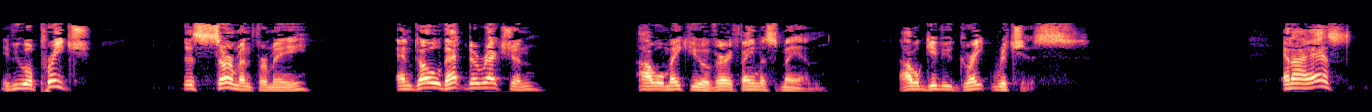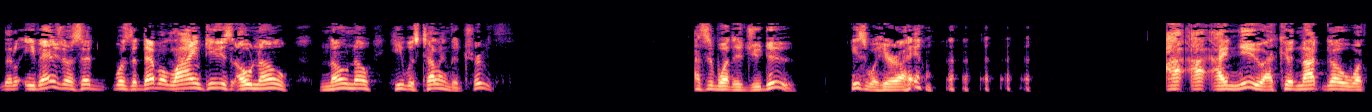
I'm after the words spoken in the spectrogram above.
if you will preach this sermon for me and go that direction, I will make you a very famous man. I will give you great riches. And I asked the evangelist, I said, was the devil lying to you? He said, oh no, no, no. He was telling the truth. I said, what did you do? He said, well, here I am. I, I, I knew I could not go what,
